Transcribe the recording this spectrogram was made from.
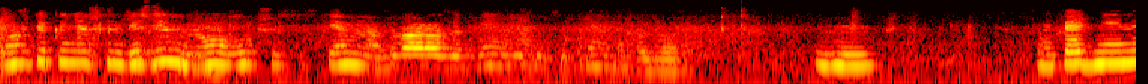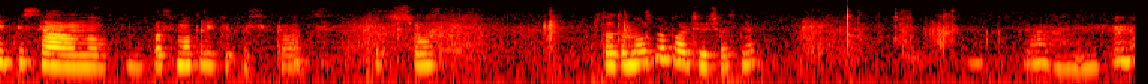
можете, конечно, такое? но лучше системно, два раза в день либо цитрин для Ну, Пять дней написала, но посмотрите по ситуации. Хорошо. Что-то нужно платить сейчас, нет? Угу.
